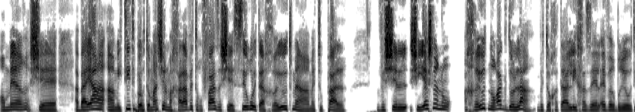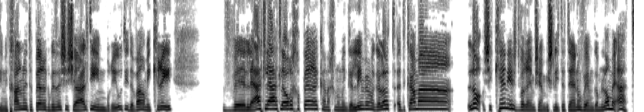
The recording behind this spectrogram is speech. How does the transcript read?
אומר שהבעיה האמיתית באוטומט של מחלה ותרופה זה שהסירו את האחריות מהמטופל, ושיש לנו אחריות נורא גדולה בתוך התהליך הזה אל עבר בריאות. אם התחלנו את הפרק בזה ששאלתי אם בריאות היא דבר מקרי, ולאט לאט לאורך הפרק אנחנו מגלים ומגלות עד כמה לא, שכן יש דברים שהם בשליטתנו והם גם לא מעט.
